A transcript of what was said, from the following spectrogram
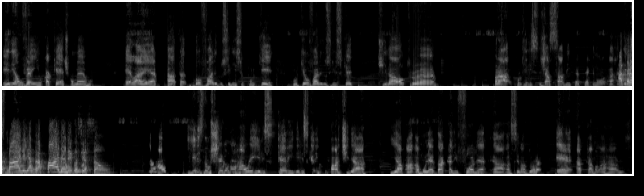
Ele é um velhinho caquético mesmo. Ela é a data do Vale do Silício, por quê? Porque o Vale do Silício quer tirar o Trump pra, porque eles já sabem que a tecnologia. Atrapalha, ele atrapalha a negociação. E eles não chegam no Huawei, eles querem, eles querem compartilhar. E a, a, a mulher da Califórnia, a, a senadora, é a Kamala Harris.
